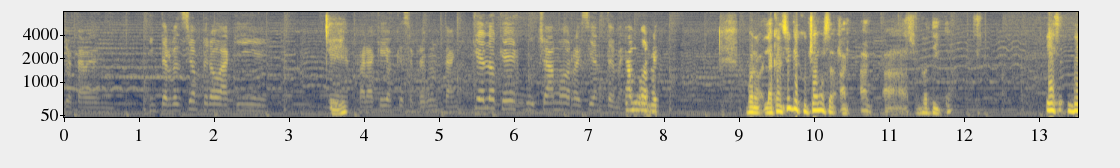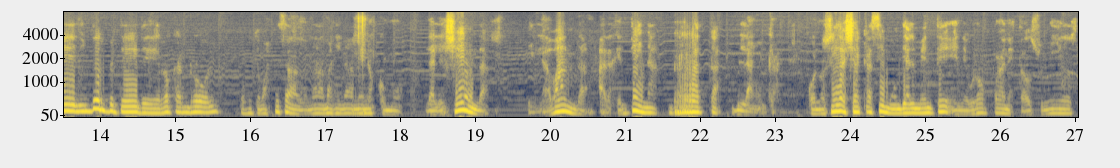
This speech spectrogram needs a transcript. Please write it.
yo estaba en intervención, pero aquí Sí. para aquellos que se preguntan, ¿qué es lo que escuchamos recientemente? Bueno, la canción que escuchamos a- a- a- hace un ratito es del intérprete de rock and roll, un poquito más pesado, nada más ni nada menos como la leyenda de la banda argentina Rata Blanca, conocida ya casi mundialmente en Europa, en Estados Unidos,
